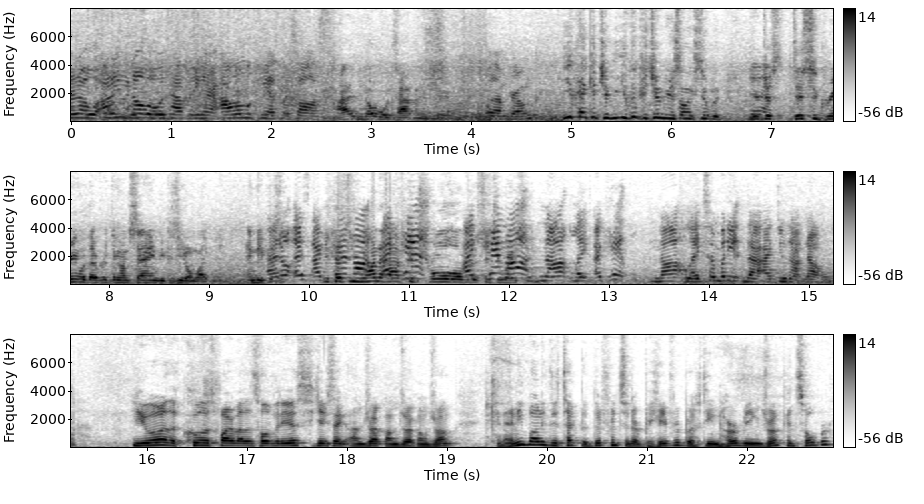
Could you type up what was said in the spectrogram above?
I don't know. I don't even know what was happening there. Alan looked at me as my sauce. I know what's happening here. But I'm drunk. You can contribute. You can contribute to something stupid. You're Yeah. just disagreeing with everything I'm saying because you don't like me, and because I don't. I because you want to have control over I the cannot situation. not like. I can't not like somebody that I do not know. You know the coolest part about this whole video is she keeps saying, I'm drunk, I'm drunk, I'm drunk. Can anybody detect the difference in her behavior between her being drunk and sober?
